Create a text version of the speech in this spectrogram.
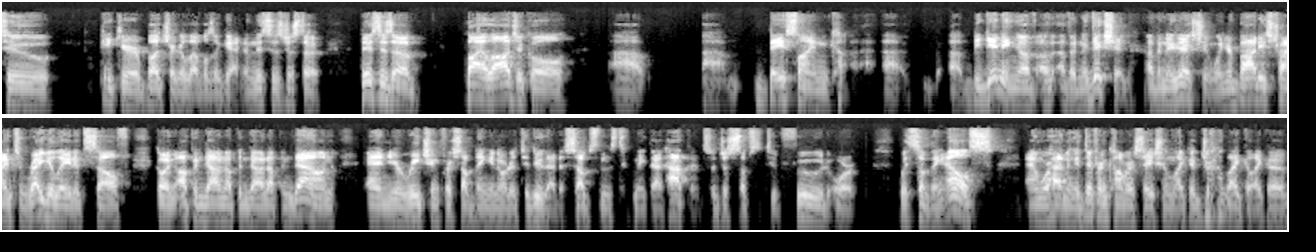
to peak your blood sugar levels again. And this is just a this is a biological uh, um, baseline uh, uh, beginning of, of, of, an addiction of an addiction when your body's trying to regulate itself going up and down up and down up and down and you're reaching for something in order to do that a substance to make that happen so just substitute food or with something else and we're having a different conversation like a like like a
